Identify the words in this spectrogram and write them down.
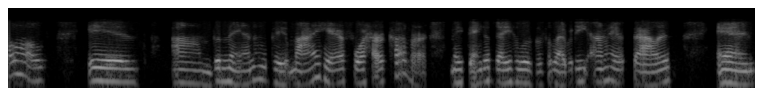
co-host is um, the man who did my hair for her cover, Nathaniel J, who is a celebrity um, hairstylist, and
